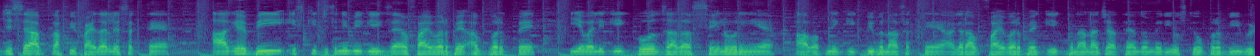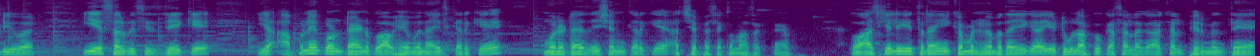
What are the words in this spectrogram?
जिससे आप काफ़ी फ़ायदा ले सकते हैं। आगे भी इसकी जितनी भी गिग्स हैं फाइवर पे अपवर्क पे, ये वाली गिग बहुत ज़्यादा सेल हो रही हैं। आप अपनी गिग भी बना सकते हैं। अगर आप फाइवर पे गिग बनाना चाहते हैं तो मेरी उसके ऊपर भी वीडियो है। ये सर्विसेज़ दे के या अपने कंटेंट को आप ह्यूमनाइज करके मोनेटाइजेशन करके अच्छे पैसे कमा सकते हैं। तो आज के लिए इतना ही। कमेंट में बताइएगा ये टूल आपको कैसा लगा। कल फिर मिलते हैं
